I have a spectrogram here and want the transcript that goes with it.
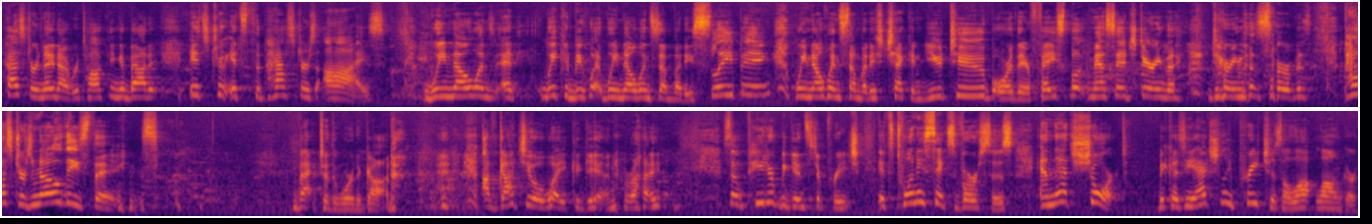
Pastor Renee and I were talking about it. It's true. It's the pastor's eyes. We know when and we can be we know when somebody's sleeping. We know when somebody's checking YouTube or their Facebook message during the during the service. Pastors know these things. Back to the Word of God. I've got you awake again, right? So Peter begins to preach. It's 26 verses, and that's short because he actually preaches a lot longer.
